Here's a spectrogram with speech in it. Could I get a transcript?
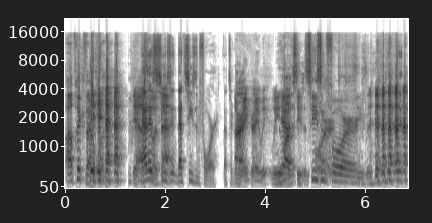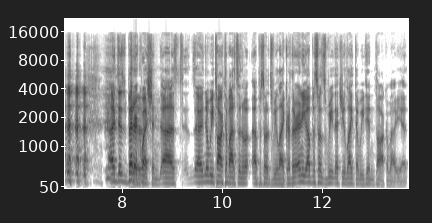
I'll pick that one. yeah, yeah that let's go is with season. That's season four. That's a good All right, great. We we yeah, love season season four. four. Season- Uh, there's better Uh, question. Uh, I know we talked about some episodes we like. Are there any episodes we, that you like that we didn't talk about yet?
